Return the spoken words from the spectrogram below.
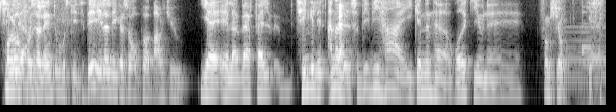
kigge Prøve at få Zalando måske til det, eller ligge os over på About You. Ja, eller i hvert fald tænke lidt anderledes. Ja. Så vi, vi har igen den her rådgivende øh, funktion. Yes.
